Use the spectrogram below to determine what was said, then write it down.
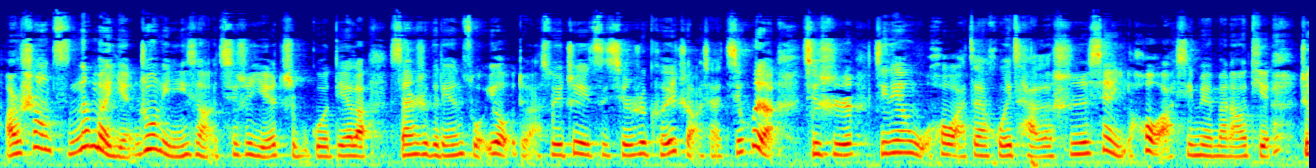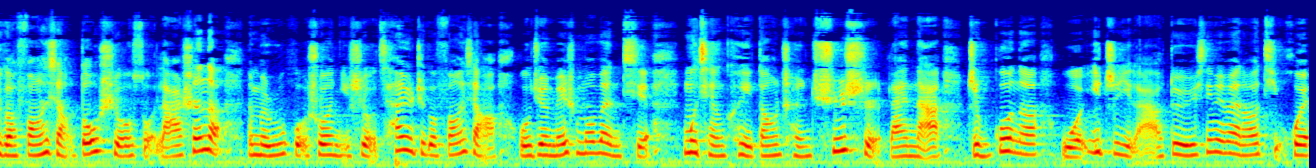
而上次那么严重的影响，其实也只不过跌了三十个点左右，对吧？所以这一次其实是可以找一下机会的。其实今天午后啊，在回踩了十日线以后啊，芯片半导体这个方向都是有所拉升的。那么如果说你是有参与这个方向啊，我觉得没什么问题，目前可以当成趋势来拿。只不过呢，我一直以来啊，对于芯片半导体会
